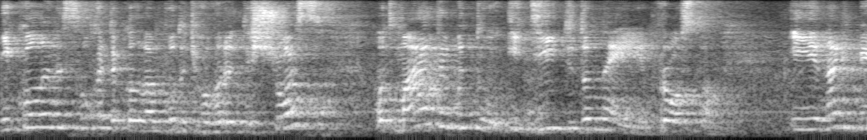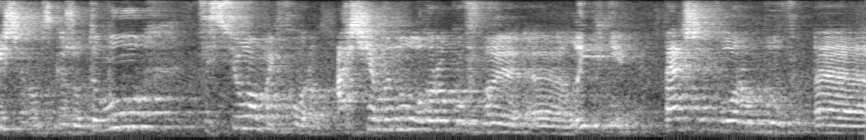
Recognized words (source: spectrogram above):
Ніколи не слухайте, коли вам будуть говорити щось. От маєте мету, ідіть до неї просто. І навіть більше вам скажу, тому це сьомий форум. А ще минулого року в е, липні перший форум був е,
